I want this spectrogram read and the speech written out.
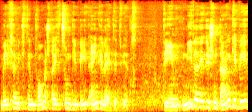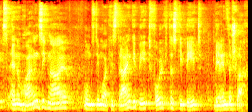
welcher mit dem Trommelstreich zum Gebet eingeleitet wird. Dem niederländischen Dankgebet, einem Hornsignal und dem orchestralen Gebet folgt das Gebet während der Schlacht.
